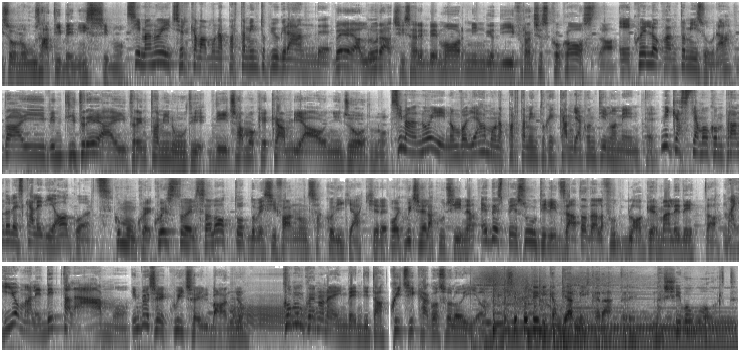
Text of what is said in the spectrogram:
sono usati benissimo. Sì, ma noi cercavamo un appartamento più grande. Beh, allora ci sarebbe Morning di Francesco Costa. E quello quanto misura? Dai 23 ai 30 minuti. Diciamo che cambia ogni giorno. Sì, ma noi non vogliamo un appartamento che cambia continuamente. Mica stiamo comprando le scale di Hogwarts. Comunque, questo è il salotto dove si fanno un sacco di chiacchiere. Poi qui c'è la cucina ed è spesso utilizzata dalla food blogger maledetta. Ma io maledetta la amo. Invece qui c'è il bagno. Comunque non è in vendita, qui ci cago solo io. Se potevi cambiarmi il carattere, nascevo Ward.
